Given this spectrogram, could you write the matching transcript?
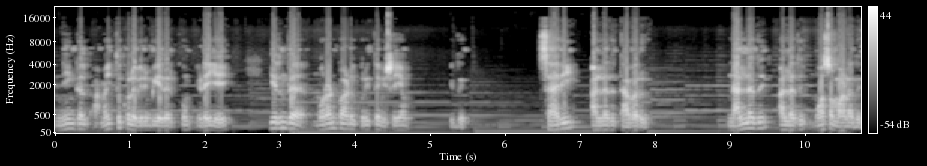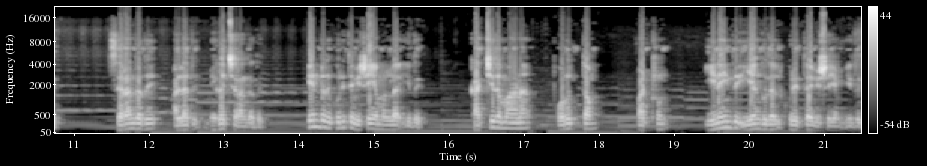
நீங்கள் அமைத்துக் கொள்ள விரும்பியதற்கும் இடையே இருந்த முரண்பாடு குறித்த விஷயம் இது. சரி அல்லது தவறு? நல்லது அல்லது மோசமானது? சிறந்தது அல்லது மிகச்சிறந்தது? என்பது குறித்த விஷயமல்ல இது. கச்சிதமான பொருத்தம் மற்றும் இணைந்து இயங்குதல் குறித்த விஷயம் இது.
